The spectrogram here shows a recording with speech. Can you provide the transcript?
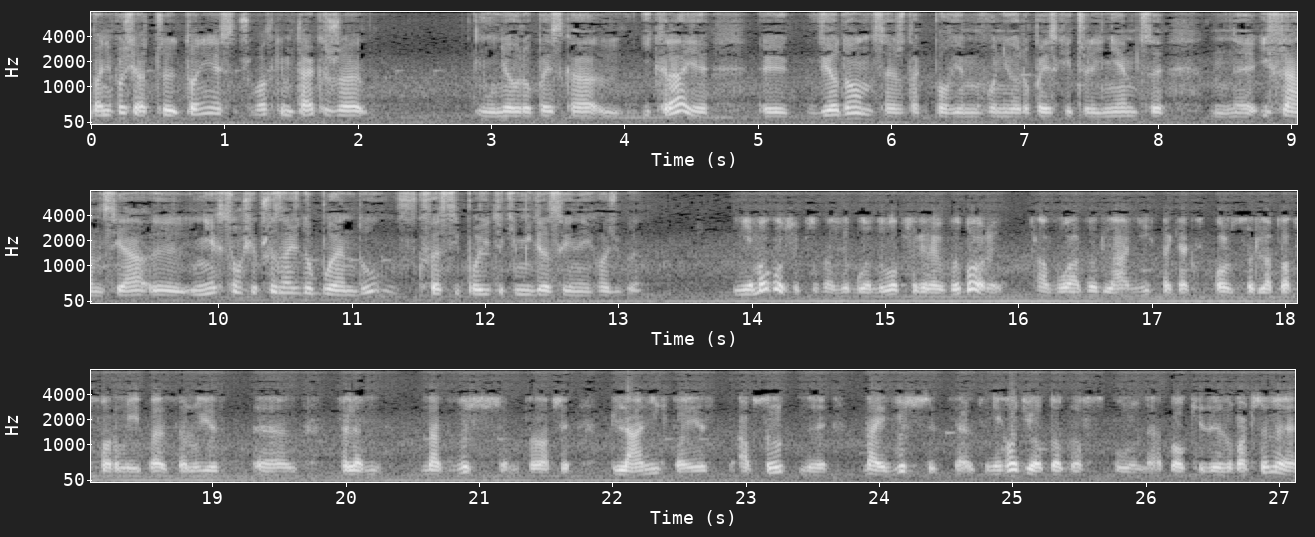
Panie pośle, czy to nie jest przypadkiem tak, że Unia Europejska i kraje y, wiodące, że tak powiem, w Unii Europejskiej, czyli Niemcy y, i Francja, y, nie chcą się przyznać do błędu w kwestii polityki migracyjnej choćby? nie mogą się przyznać do błędu, bo przegrają wybory, a władza dla nich, tak jak w Polsce dla Platformy i PSL-u jest e, celem nadwyższym, to znaczy dla nich to jest absolutny najwyższy cel. Tu nie chodzi o dobro wspólne, bo kiedy zobaczymy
